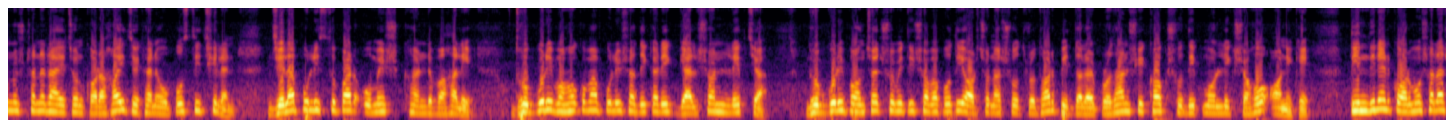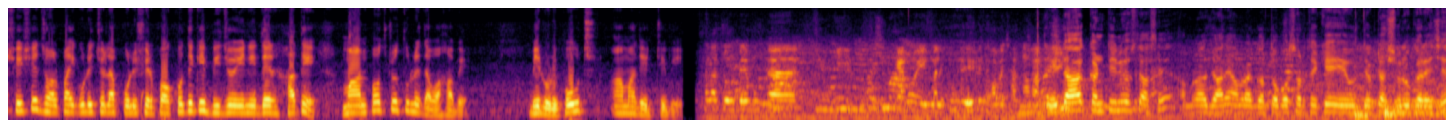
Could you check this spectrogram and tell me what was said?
অনুষ্ঠানের আয়োজন করা হয়, যেখানে উপস্থিত ছিলেন জেলা পুলিশ সুপার উমেশ খান্ডবাহালে ধূপগুড়ি মহকুমা পুলিশ আধিকারিক গ্যালসন লেপচা, ধূপগুড়ি পঞ্চায়েত সমিতির সভাপতি অর্চনা সূত্রধর, বিদ্যালয়ের প্রধান শিক্ষক সুদীপ মল্লিক সহ অনেকে। তিন দিনের কর্মশালা শেষে জলপাইগুড়ি জেলা পুলিশের পক্ষ থেকে বিজয়িনীদের হাতে মানপত্র তুলে দেওয়া হবে। ব্যুরো রিপোর্ট আমাদের টিভি। মানে? এটা কন্টিনিউস আছে আমরা জানি আমরা গত বছর থেকে এই উদ্যোগটা শুরু করেছে।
